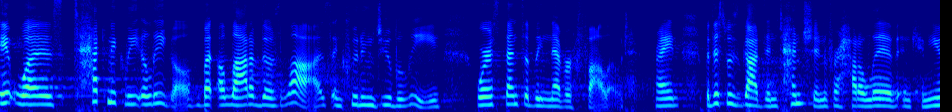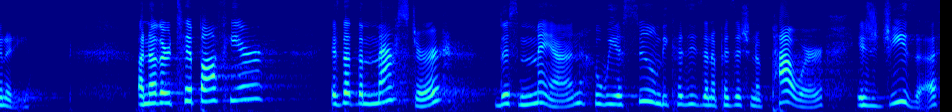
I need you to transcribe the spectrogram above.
it was technically illegal, but a lot of those laws, including Jubilee, were ostensibly never followed, right? But this was God's intention for how to live in community. Another tip off here is that the master, this man, who we assume because he's in a position of power is Jesus,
